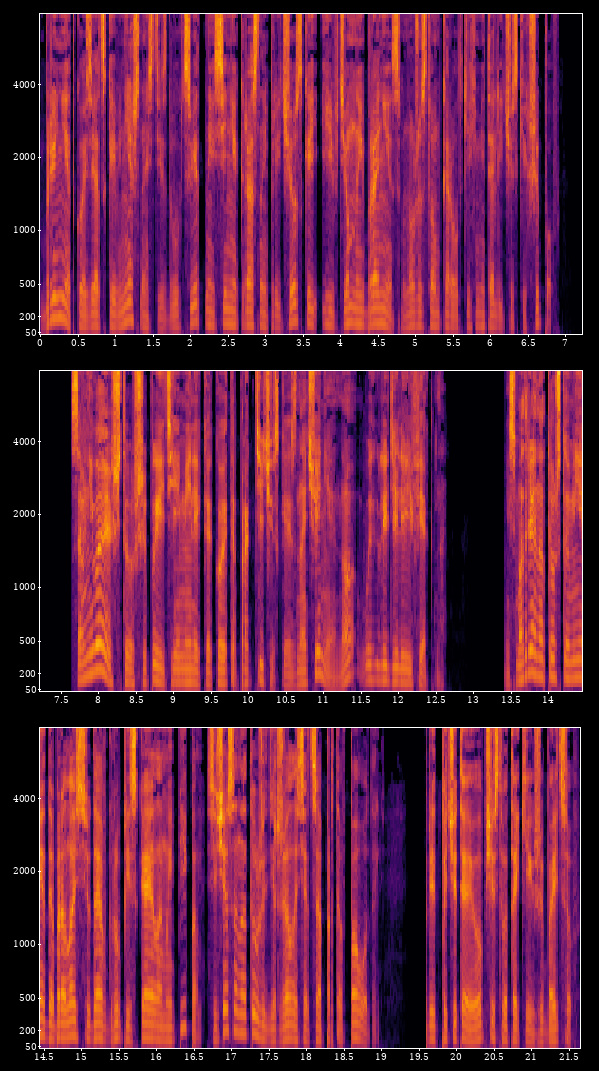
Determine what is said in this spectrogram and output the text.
Брюнетку азиатской внешности с двухцветной сине-красной прической и в темной броне с множеством коротких металлических шипов. Сомневаюсь, что шипы эти имели какое-то практическое значение, но выглядели эффектно. Несмотря на то, что Мия добралась сюда в группе с Кайлом и Пипом, сейчас она тоже держалась от саппортов поодаль, предпочитая общество таких же бойцов.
